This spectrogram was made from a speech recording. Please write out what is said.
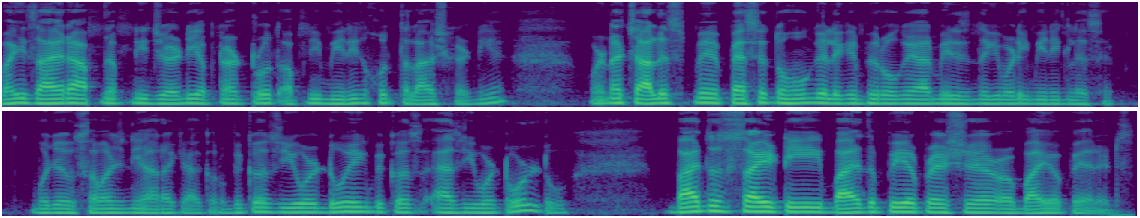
भाई ज़ाहिर है आपने अपनी जर्नी अपना ट्रूथ अपनी मीनिंग खुद तलाश करनी है। वरना चालीस में पैसे तो होंगे, लेकिन फिर हो गए यार, मेरी ज़िंदगी बड़ी मीनिंगलेस है। मुझे समझ नहीं आ रहा क्या करूँ। Because you are doing because as you are told to by the society by the peer pressure और बाय योर पेरेंट्स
